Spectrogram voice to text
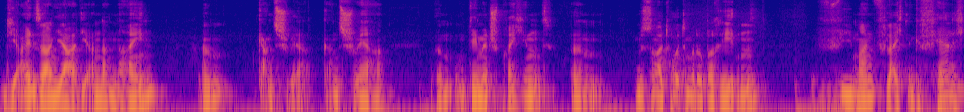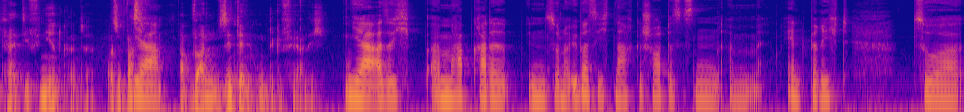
die einen sagen ja, die anderen nein. Ähm, ganz schwer, ganz schwer. Ähm, und dementsprechend ähm, müssen wir halt heute mal darüber reden, wie man vielleicht eine Gefährlichkeit definieren könnte. Also was, Ja. ab wann sind denn Hunde gefährlich? Ja, also ich ähm, habe gerade in so einer Übersicht nachgeschaut. Das ist ein ähm, Endbericht zur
